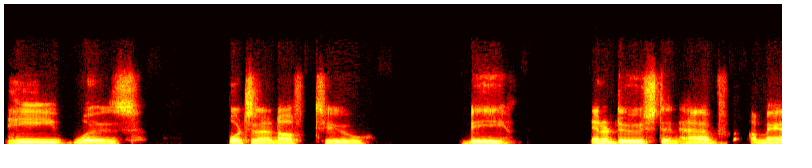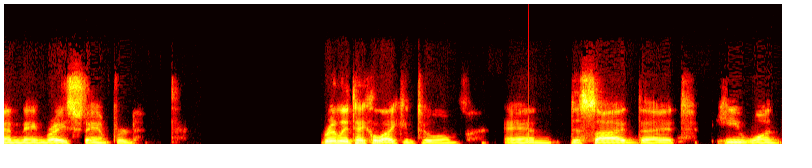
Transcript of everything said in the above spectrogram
he was fortunate enough to be introduced and have a man named Ray Stanford really take a liking to him and decide that he wanted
